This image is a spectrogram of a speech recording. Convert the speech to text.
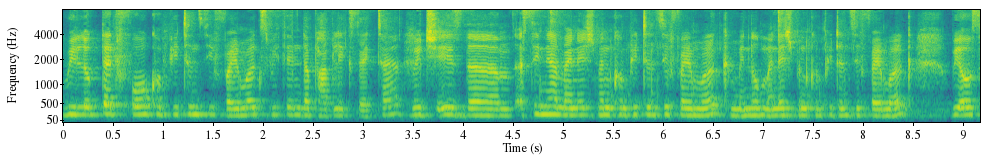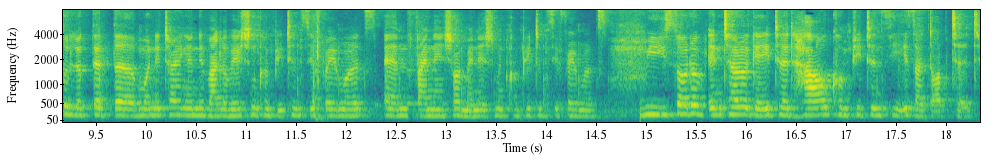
We looked at four competency frameworks within the public sector, which is the um, senior management competency framework, middle management competency framework. We also looked at the monitoring and evaluation competency frameworks and financial management competency frameworks. We sort of interrogated how competency is adopted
